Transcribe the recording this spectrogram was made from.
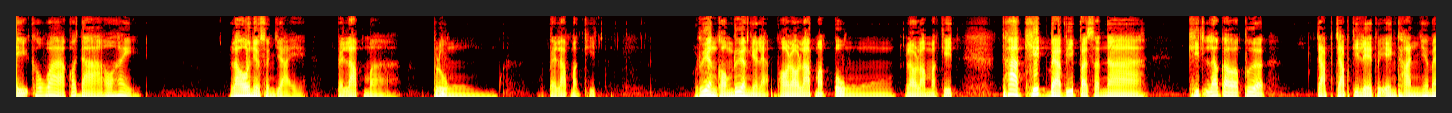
ติเขาว่าเขาด่าเอาให้ เราเนี่ยส่วนใหญ่ไปรับมาปรุง ไปรับมาคิด เรื่องของเรื่องเนี่ยแหละ พอเรารับมาปรุง เรารับมาคิด ถ้าคิดแบบวิปัสสนา คิดแล้วก็เพื่อจับจับกิเลสตัวเองทันใช่ไหม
